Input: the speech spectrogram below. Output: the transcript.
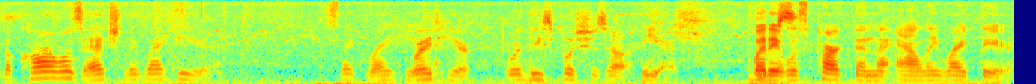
The car was actually right here. It's like right here. Right here, where these bushes are. Yes. But it was parked in the alley right there.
